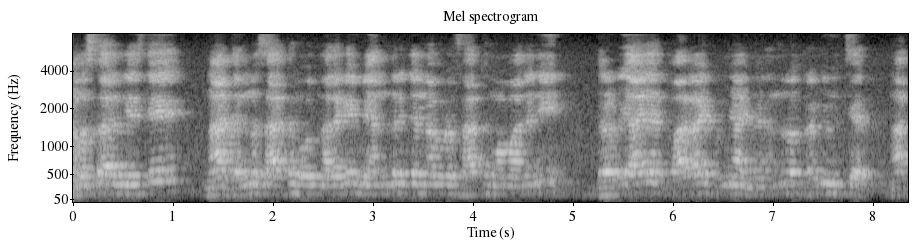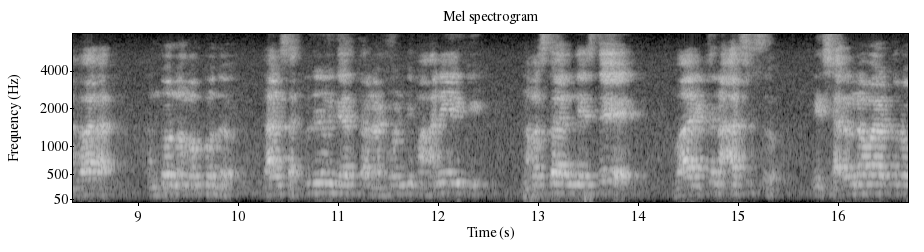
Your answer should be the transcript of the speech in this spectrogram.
నమస్కారం చేస్తే నా జన్మ సార్థం అవుతుంది. అలాగే మీ అందరి జన్మ కూడా సార్థం అవ్వాలని ద్రవ్యాయ ద్వారా పుణ్యాయ అందరూ ద్రవ్యం ఇచ్చారు నా ద్వారా. ఎంతో నమ్మకంతో దాన్ని సద్వినియోగం చేస్తాను. అటువంటి మహనీయునికి నమస్కారం చేస్తే వారి ఇచ్చిన ఆశీస్సు ఈ శరణవార్తలో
